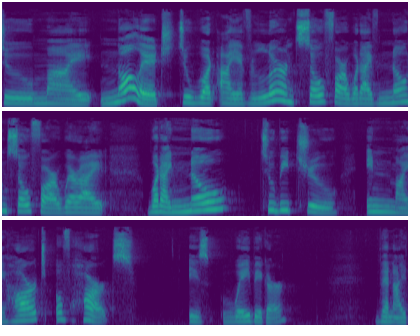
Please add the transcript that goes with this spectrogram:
to my knowledge, to what I have learned so far, what I've known so far, where I what I know to be true in my heart of hearts is way bigger than I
